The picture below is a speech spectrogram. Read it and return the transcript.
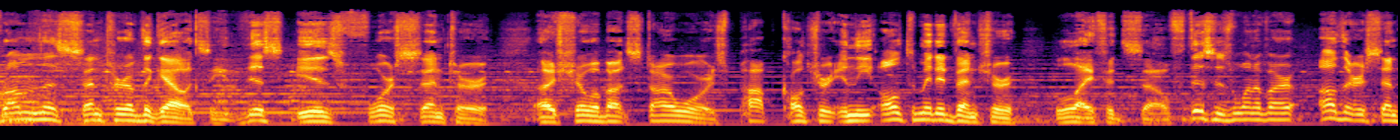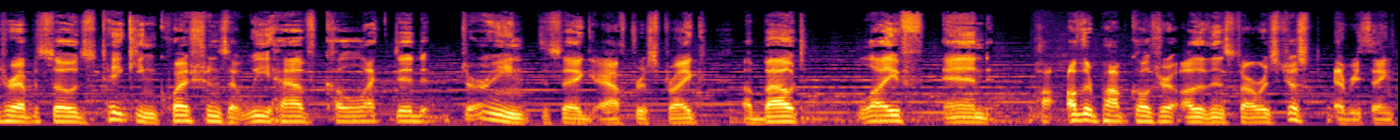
From the center of the galaxy, this is Force Center, a show about Star Wars, pop culture in the ultimate adventure, life itself. This is one of our other center episodes, taking questions that we have collected during the SAG-AFTRA strike about life and po- other pop culture other than Star Wars, just everything.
